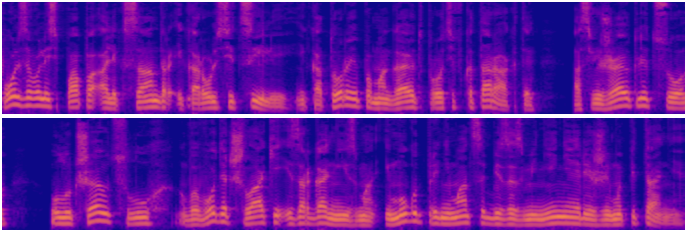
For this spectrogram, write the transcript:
пользовались папа Александр и король Сицилии, и которые помогают против катаракты, освежают лицо, улучшают слух, выводят шлаки из организма и могут приниматься без изменения режима питания.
